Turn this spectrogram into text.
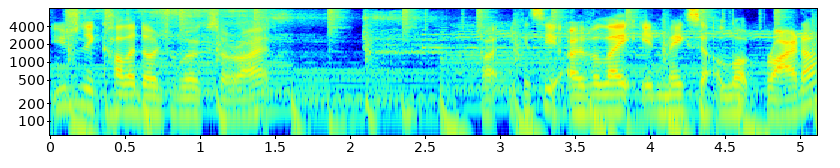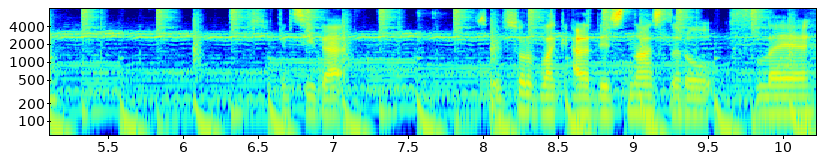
usually color dodge works all right. But you can see overlay, it makes it a lot brighter. You can see that. So we've sort of like added this nice little flare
